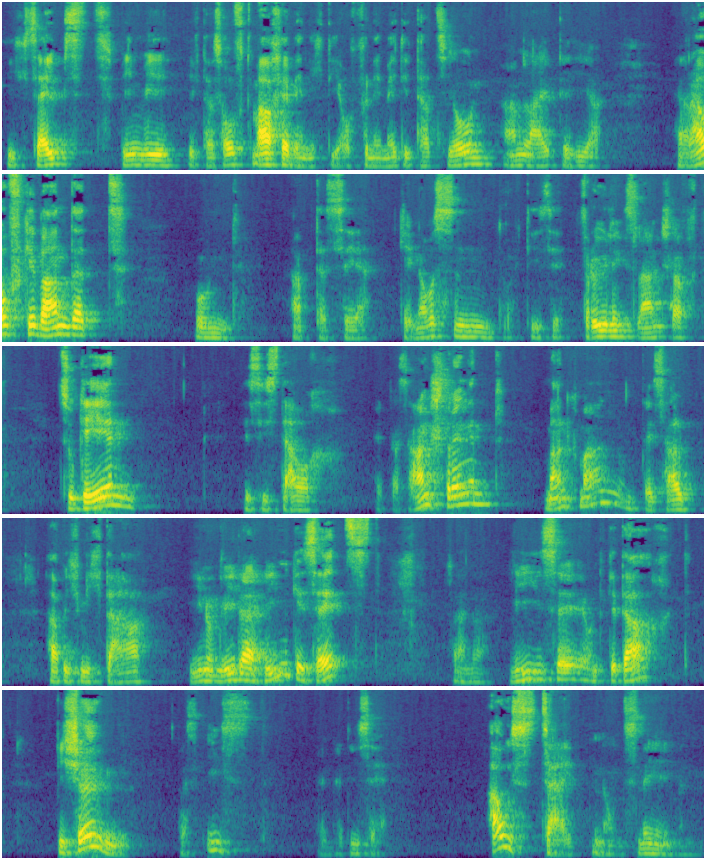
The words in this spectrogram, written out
Ich selbst bin, wie ich das oft mache, wenn ich die offene Meditation anleite, hier heraufgewandert und habe das sehr genossen, durch diese Frühlingslandschaft zu gehen. Es ist auch etwas anstrengend manchmal und deshalb habe ich mich da hin und wieder hingesetzt auf einer Wiese und gedacht, wie schön das ist, wenn wir diese Auszeiten uns nehmen,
